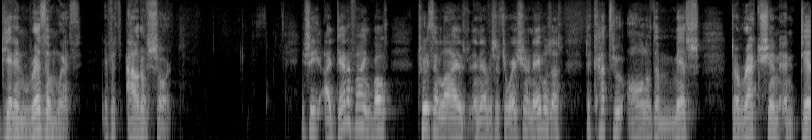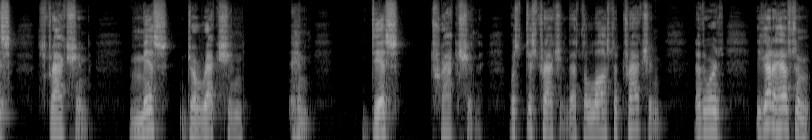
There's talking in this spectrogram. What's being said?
get in rhythm with if it's out of sort. You see, identifying both truth and lies in every situation enables us to cut through all of the misdirection and distraction. Misdirection and distraction. What's distraction? That's the loss of traction. In other words, you got to have some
